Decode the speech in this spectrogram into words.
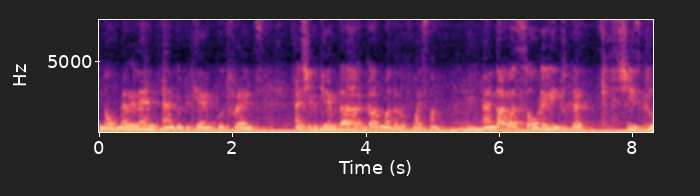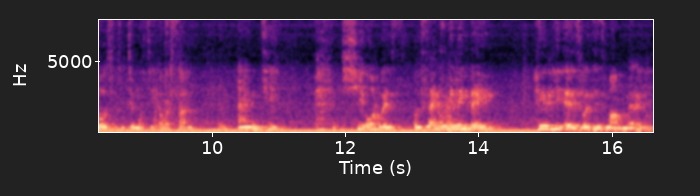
know Marilyn and we became good friends. And she became the godmother of my son. And I was so relieved that she's close to Timothy, our son. And he, she always, on Thanksgiving Day, here he is with his mom, Marilyn.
